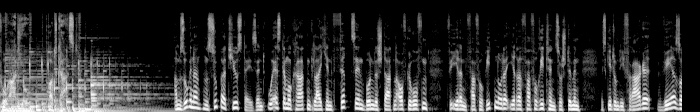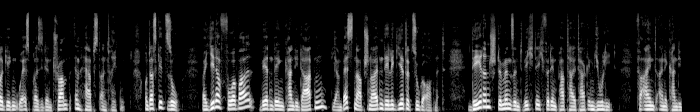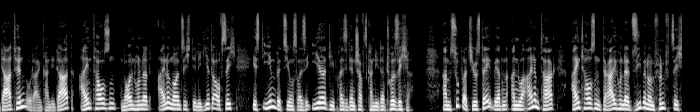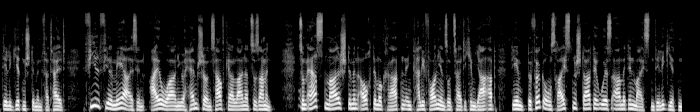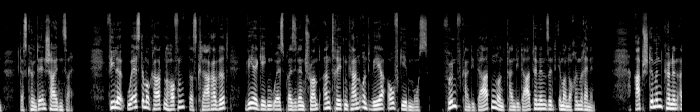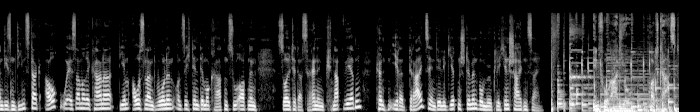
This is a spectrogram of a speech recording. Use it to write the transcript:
Inforadio Podcast. Am sogenannten Super Tuesday sind US-Demokraten gleich in 14 Bundesstaaten aufgerufen, für ihren Favoriten oder ihre Favoritin zu stimmen. Es geht um die Frage, wer soll gegen US-Präsident Trump im Herbst antreten. Und das geht so. Bei jeder Vorwahl werden den Kandidaten, die am besten abschneiden, Delegierte zugeordnet. Deren Stimmen sind wichtig für den Parteitag im Juli. Vereint eine Kandidatin oder ein Kandidat 1991 Delegierte auf sich, ist ihm bzw. ihr die Präsidentschaftskandidatur sicher. Am Super Tuesday werden an nur einem Tag 1357 Delegiertenstimmen verteilt. Viel, viel mehr als in Iowa, New Hampshire und South Carolina zusammen. Zum ersten Mal stimmen auch Demokraten in Kalifornien so zeitig im Jahr ab, dem bevölkerungsreichsten Staat der USA mit den meisten Delegierten. Das könnte entscheidend sein. Viele US-Demokraten hoffen, dass klarer wird, wer gegen US-Präsident Trump antreten kann und wer aufgeben muss. Fünf Kandidaten und Kandidatinnen sind immer noch im Rennen. Abstimmen können an diesem Dienstag auch US-Amerikaner, die im Ausland wohnen und sich den Demokraten zuordnen. Sollte das Rennen knapp werden, könnten ihre 13 Delegiertenstimmen womöglich entscheidend sein. Inforadio Podcast.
